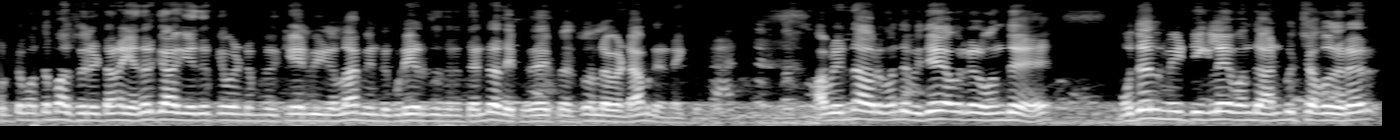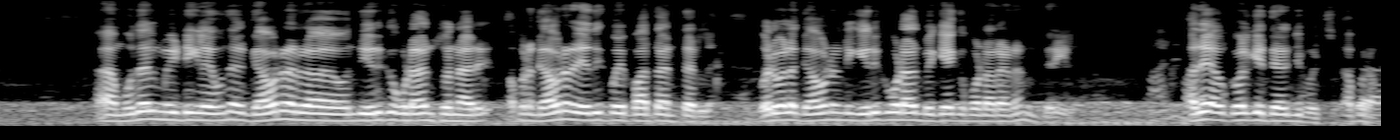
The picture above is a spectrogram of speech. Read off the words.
ஒட்டுமொத்தமாக சொல்லிட்டாங்க எதற்காக எதிர்க்க வேண்டும் என்ற கேள்விகள் எல்லாம் இன்று குடியரசு தினத்தன்று அதை சொல்ல வேண்டாம் என்று நினைக்கிறேன் அப்படி இருந்தால் அவர் வந்து விஜய் அவர்கள் வந்து முதல் மீட்டிங்கிலே வந்து அன்பு சகோதரர் முதல் மீட்டிங்கில் வந்து கவர்னர் வந்து இருக்கக்கூடாதுன்னு சொன்னார். அப்புறம் கவர்னர் எதுக்கு போய் பார்த்தான்னு தெரியல. ஒருவேளை கவர்னர் நீங்கள் இருக்கக்கூடாதுன்னு போய் கேட்க போனாரான்னு தெரியல. அதே அவர் கொள்கை தெரிஞ்சு போச்சு. அப்புறம்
